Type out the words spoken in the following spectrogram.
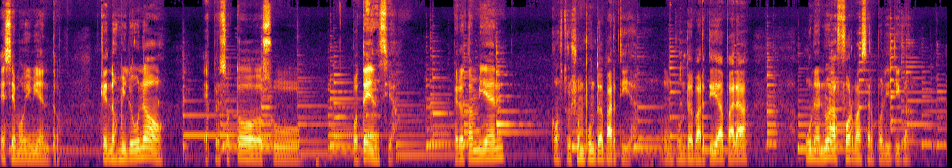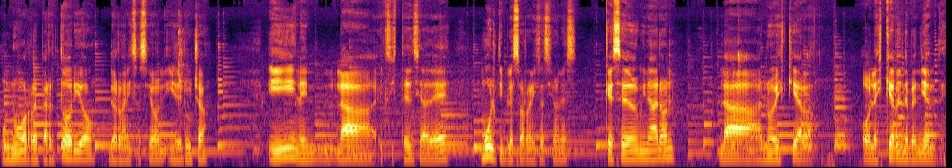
ese movimiento, que en 2001 expresó todo su potencia, pero también construyó un punto de partida, un punto de partida para una nueva forma de hacer política, un nuevo repertorio de organización y de lucha y la, existencia de múltiples organizaciones que se denominaron la nueva izquierda o la izquierda independiente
